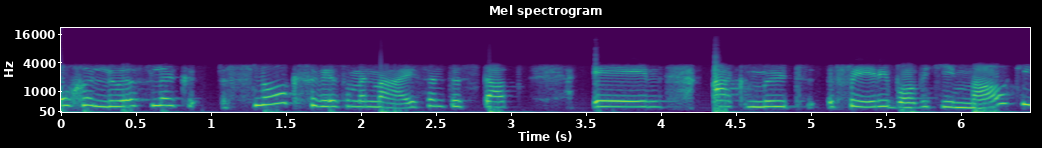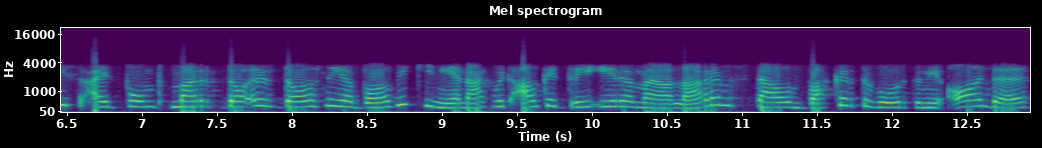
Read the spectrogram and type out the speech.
ongelooflik snaaks geweest om in my huis in te stap en ek moet vir hierdie babatjie melktjies uitpomp, maar daar is daar's nie 'n babatjie nie en ek moet elke 3 ure my alarm stel om wakker te word in die aande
